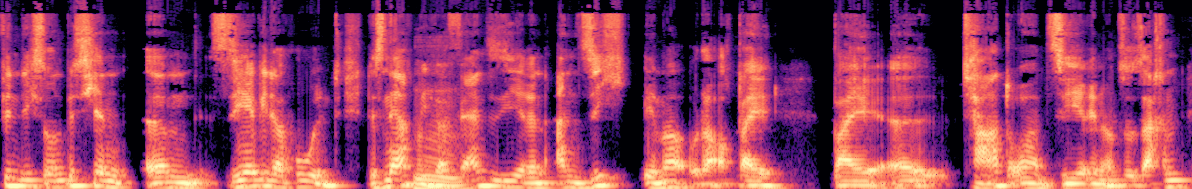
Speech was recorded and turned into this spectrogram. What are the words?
finde ich, so ein bisschen ähm, sehr wiederholend. Das nervt mich Mhm. bei Fernsehserien an sich immer oder auch bei, bei äh, Tatortserien und so Sachen,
